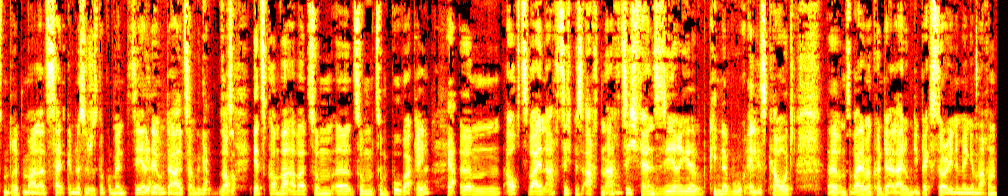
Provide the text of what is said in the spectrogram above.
zum dritten Mal als zeitgenössisches Dokument sehr Ja. sehr unterhaltsam gewesen. Ja. So, So. jetzt kommen wir aber zum äh, zum zum Puwackel. Ja. Ähm, auch 82 bis 88 Fernsehserie, Kinderbuch, Alice Kaut äh, und so weiter. Man könnte allein um die Backstory eine Menge machen.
